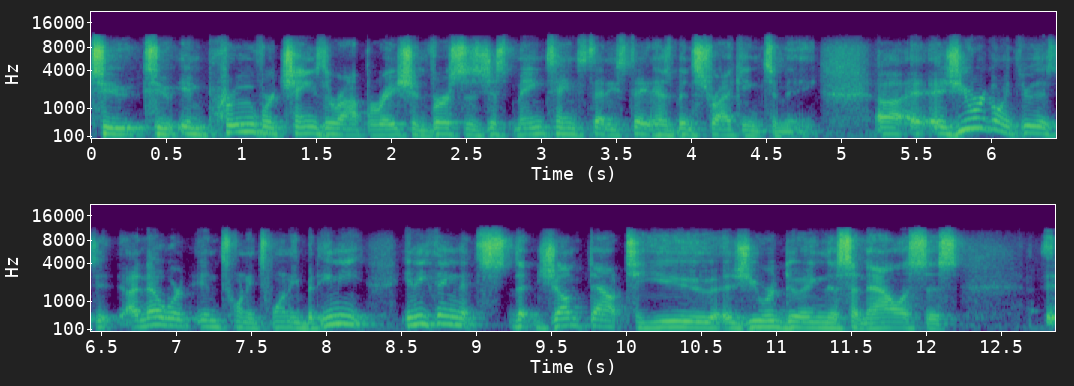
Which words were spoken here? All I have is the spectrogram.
to, to improve or change their operation versus just maintain steady state has been striking to me. Uh, as you were going through this, I know we're in 2020, but any anything that's that jumped out to you as you were doing this analysis? Uh,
